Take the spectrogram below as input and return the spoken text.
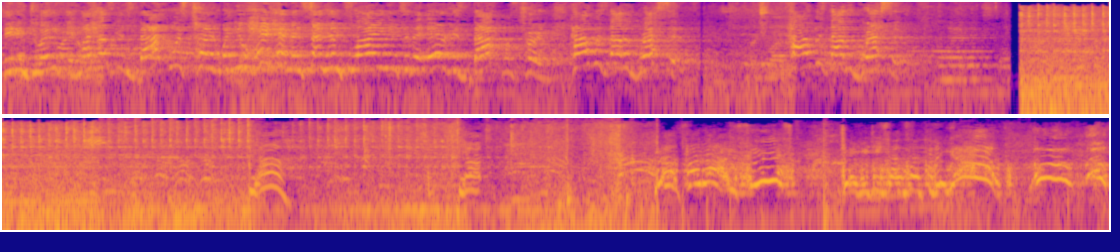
They didn't do anything. My husband's back was turned when you hit him and sent him flying into the air. His back was turned. How was that aggressive? How was that aggressive? Yo, come on, are you serious? JVG said something to me. Yo! Oh, oh.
